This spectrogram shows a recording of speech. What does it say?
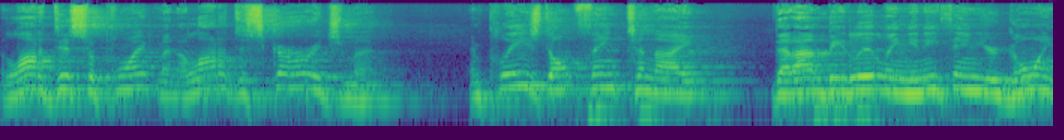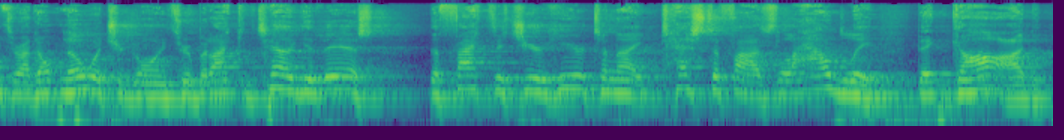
a lot of disappointment, a lot of discouragement. And please don't think tonight that I'm belittling anything you're going through. I don't know what you're going through, but I can tell you this the fact that you're here tonight testifies loudly that God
